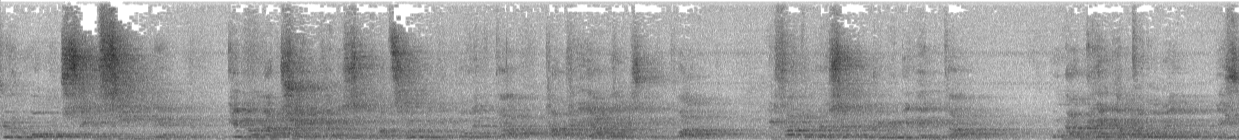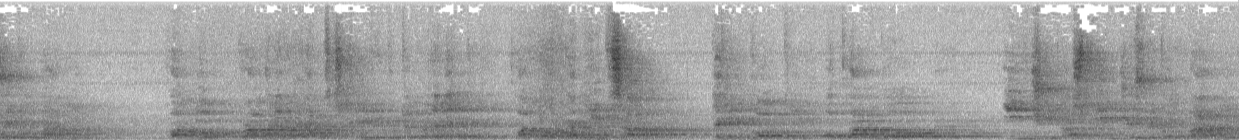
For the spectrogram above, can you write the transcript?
Cioè un uomo sensibile che non accetta le situazioni di povertà materiale e spirituale. Il fatto per esempio che lui diventa un aggregatore dei suoi compagni quando durante quando organizza degli incontri o quando incita, spinge i suoi compagni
